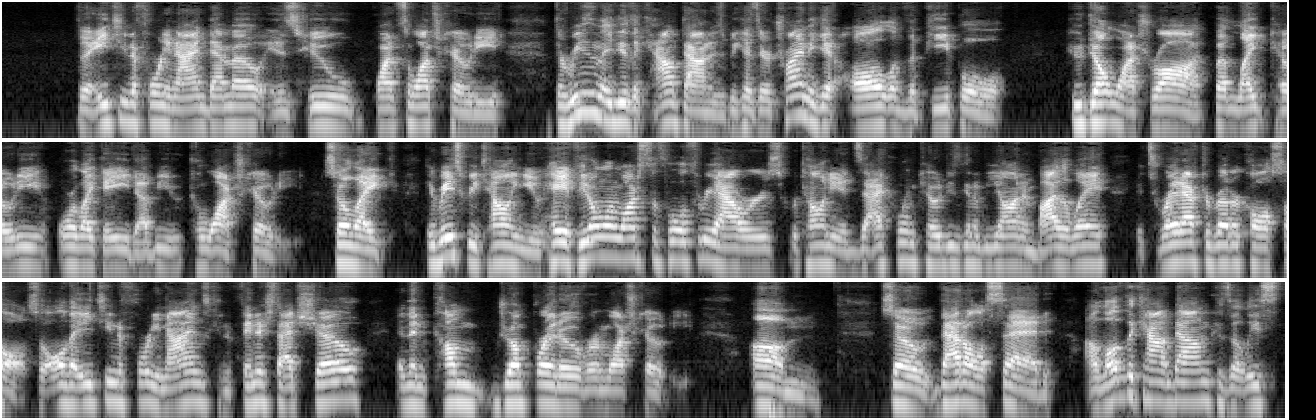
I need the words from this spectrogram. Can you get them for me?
the 18 to 49 demo is who wants to watch Cody. The reason they do the countdown is because they're trying to get all of the people who don't watch Raw but like Cody or like AEW to watch Cody. So like they're basically telling you, hey, if you don't want to watch the full three hours, we're telling you exactly when Cody's going to be on. And by the way, it's right after Better Call Saul. So all the 18 to 49s can finish that show and then come jump right over and watch Cody. Um, so that all said, I love the countdown because at least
